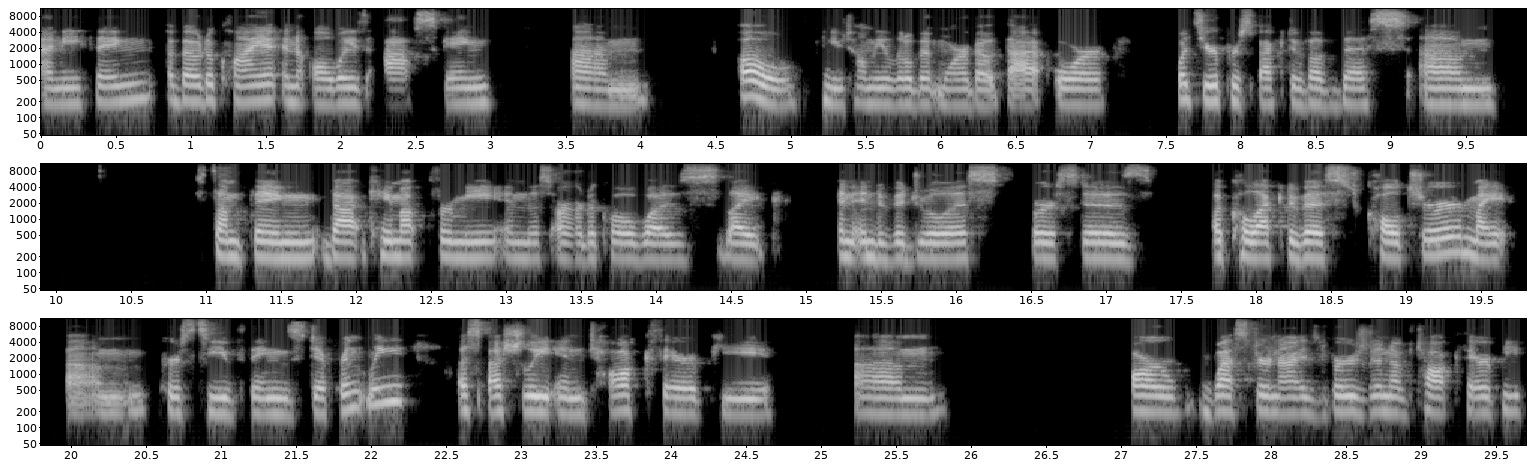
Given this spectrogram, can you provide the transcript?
anything about a client and always asking, um, oh, can you tell me a little bit more about that? Or what's your perspective of this? Um, something that came up for me in this article was like an individualist versus a collectivist culture might um, perceive things differently, especially in talk therapy. Um, our westernized version of talk therapy,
